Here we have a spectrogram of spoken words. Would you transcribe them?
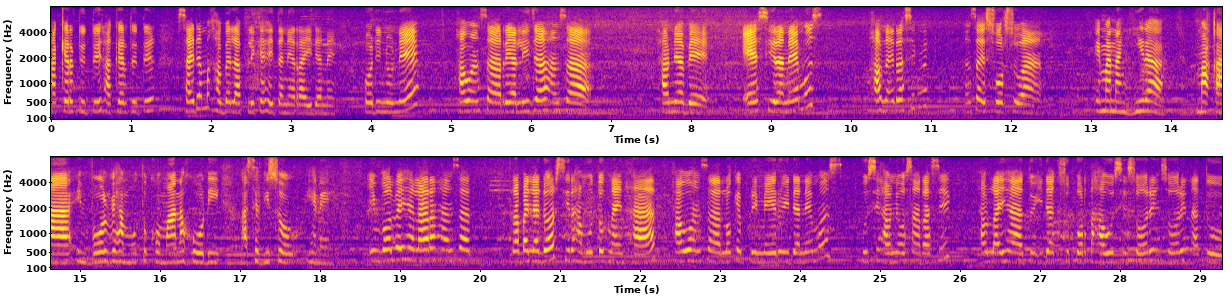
haker tutur haker tutur saida mak habel aplika hitane raidane hori nune hau hansa realiza hansa haunya be irasik mak hansa esforçuan ema nang hira maka envolve hamutu komana hodi a serviço ene envolve helaran hansa trabalhador sira hamutuk nain hat hau hansa loke primeiro idanemos husi hauni osan rasik. Hau laiha atu idak suporta hau si sorin sorin atu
